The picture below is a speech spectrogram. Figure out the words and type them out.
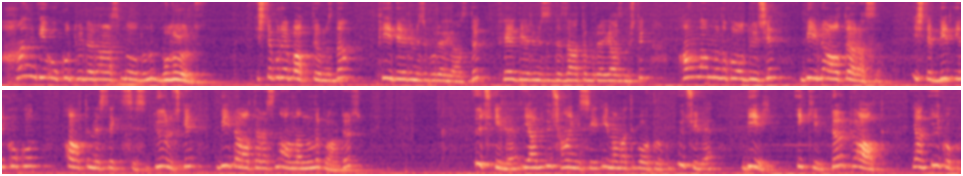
hangi okul türleri arasında olduğunu buluyoruz. İşte buraya baktığımızda pi değerimizi buraya yazdık. F değerimizi de zaten buraya yazmıştık. Anlamlılık olduğu için 1 ile 6 arası. İşte 1 ilkokul, 6 meslek lisesi. Diyoruz ki 1 ile 6 arasında anlamlılık vardır. 3 ile yani 3 hangisiydi? İmam Hatip Ortaokul. 3 ile 1, 2, 4 ve 6. Yani ilkokul,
